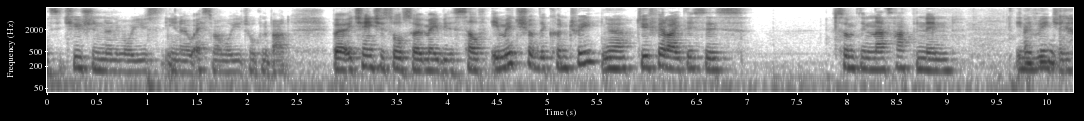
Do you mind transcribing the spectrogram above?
institution anymore. You you know Esma, what you're talking about, but it changes also maybe the self image of the country. Yeah. Do you feel like this is something that's happening in I the think- region?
